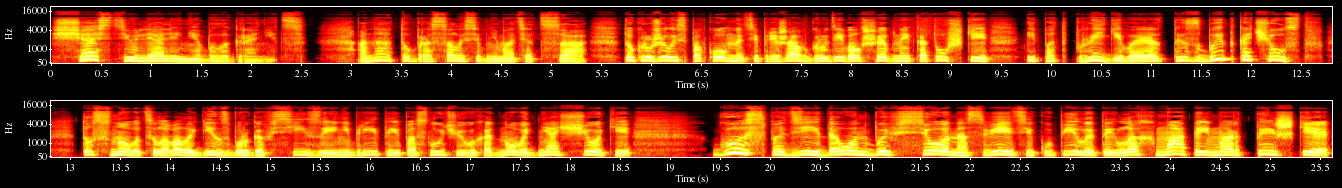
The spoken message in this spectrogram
Счастью Ляли не было границ. Она то бросалась обнимать отца, то кружилась по комнате, прижав к груди волшебные катушки и, подпрыгивая от избытка чувств, то снова целовала Гинзбурга в сизые, небритые по случаю выходного дня щеки. Господи, да он бы все на свете купил этой лохматой мартышке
